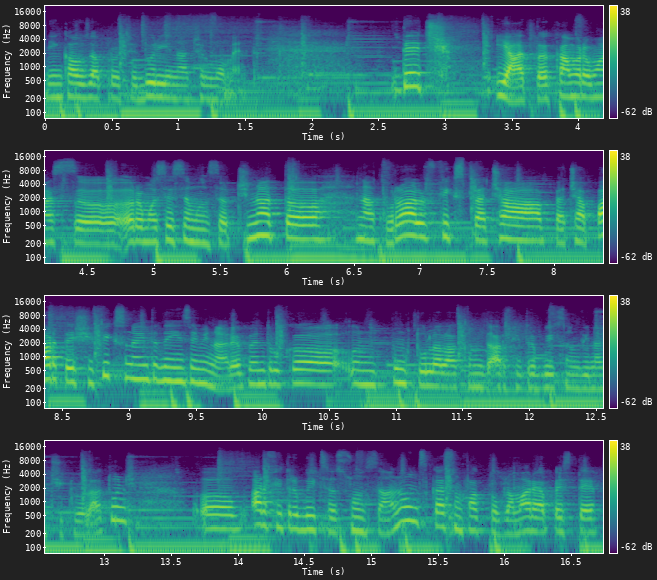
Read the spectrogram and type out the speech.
din cauza procedurii în acel moment. Deci, iată că am rămas, uh, rămăsesem însărcinată, natural, fix pe acea, pe acea parte și fix înainte de inseminare, pentru că în punctul ăla când ar fi trebuit să-mi vină ciclul atunci, uh, ar fi trebuit să sun să anunț ca să-mi fac programarea peste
